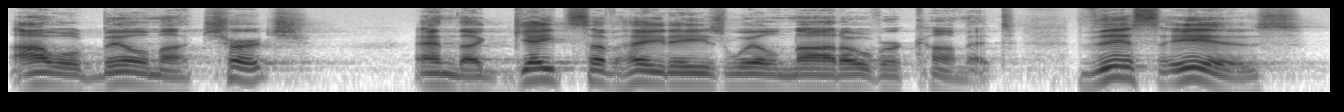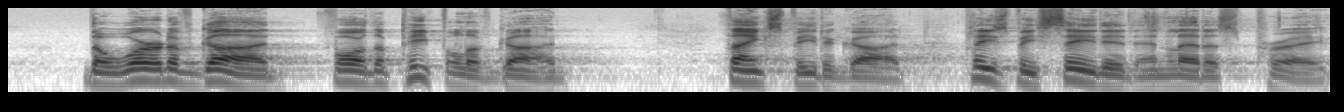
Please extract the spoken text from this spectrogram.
I will build my church, and the gates of Hades will not overcome it. This is the word of God for the people of God. Thanks be to God. Please be seated and let us pray.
